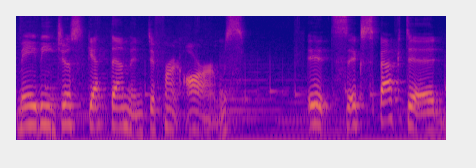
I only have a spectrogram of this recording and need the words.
Maybe just get them in different arms. It's expected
